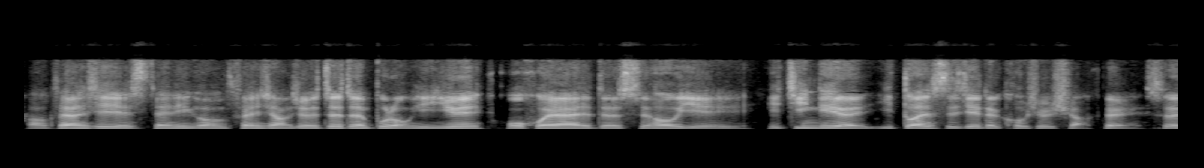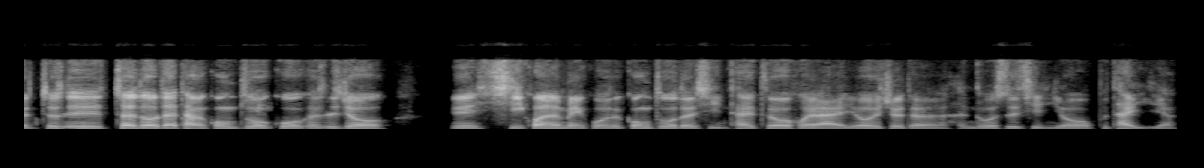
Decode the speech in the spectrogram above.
好，非常谢谢 Stanley 跟我们分享，我觉得这真的不容易，因为我回来的时候也也经历了一段时间的 culture shock，对，所以就是在都有在台湾工作过，可是就。因为习惯了美国的工作的形态之后回来，又会觉得很多事情又不太一样。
